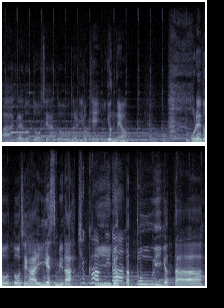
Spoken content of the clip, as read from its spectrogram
아 그래도 또 제가 또 오늘 이렇게 이겼네요. 올해도 또 제가 이기겠습니다. 축하합니다. 이겼다 또 이겼다.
